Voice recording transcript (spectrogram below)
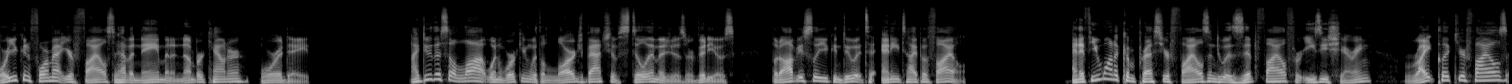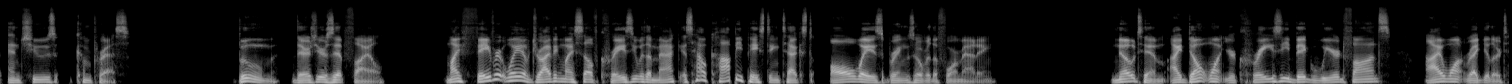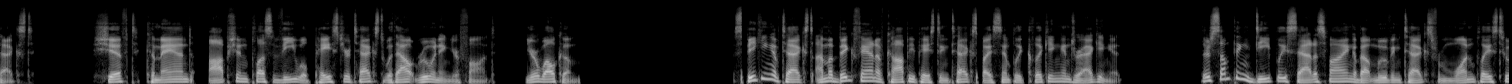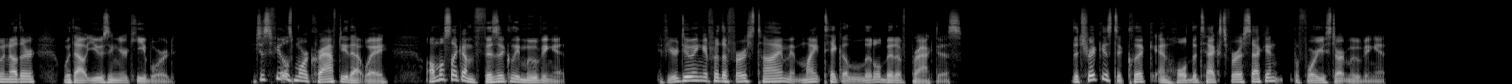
or you can format your files to have a name and a number counter or a date. I do this a lot when working with a large batch of still images or videos, but obviously you can do it to any type of file. And if you want to compress your files into a zip file for easy sharing, right-click your files and choose Compress. Boom, there's your zip file. My favorite way of driving myself crazy with a Mac is how copy-pasting text always brings over the formatting. No, Tim, I don't want your crazy big weird fonts. I want regular text. Shift, Command, Option plus V will paste your text without ruining your font. You're welcome. Speaking of text, I'm a big fan of copy-pasting text by simply clicking and dragging it. There's something deeply satisfying about moving text from one place to another without using your keyboard. It just feels more crafty that way, almost like I'm physically moving it. If you're doing it for the first time, it might take a little bit of practice. The trick is to click and hold the text for a second before you start moving it.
